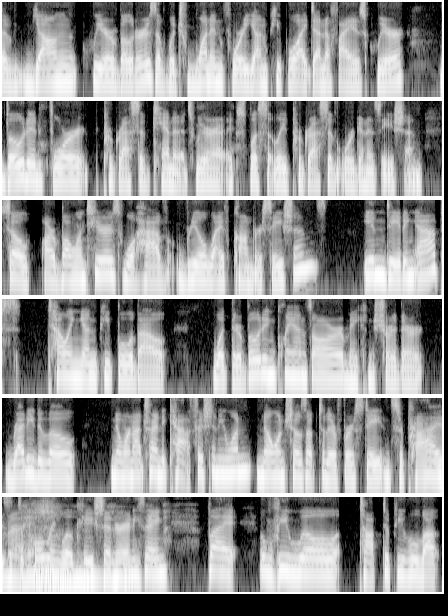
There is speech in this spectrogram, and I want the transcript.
of young queer voters, of which one in four young people identify as queer, voted for progressive candidates. We are an explicitly progressive organization. So our volunteers will have real life conversations in dating apps, telling young people about what their voting plans are, making sure they're ready to vote. No, we're not trying to catfish anyone. No one shows up to their first date and surprise, right. it's a polling location or anything. But we will talk to people about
